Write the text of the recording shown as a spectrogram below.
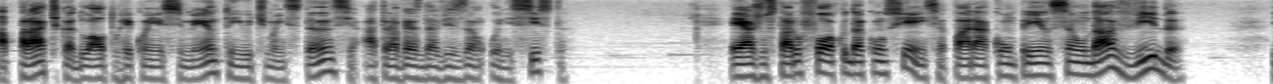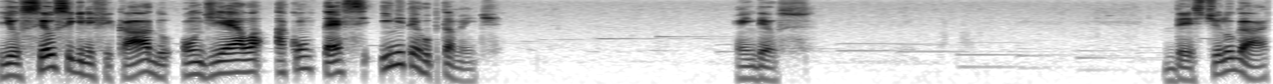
A prática do autorreconhecimento, em última instância, através da visão unicista, é ajustar o foco da consciência para a compreensão da vida e o seu significado onde ela acontece ininterruptamente. Em Deus. Deste lugar,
